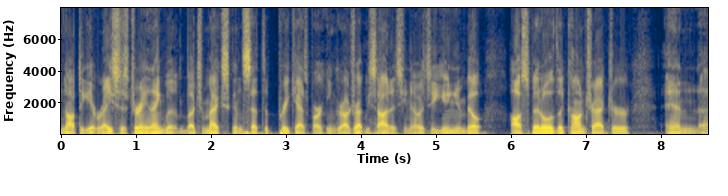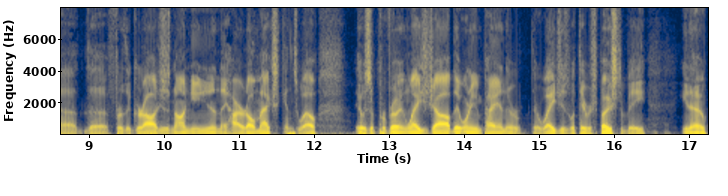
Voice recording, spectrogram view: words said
not to get racist or anything, but a bunch of Mexicans set the precast parking garage right beside us. You know, it's a union built hospital. The contractor and uh, the for the garage is non-union, and they hired all Mexicans. Well, it was a prevailing wage job. They weren't even paying their their wages what they were supposed to be. You know,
